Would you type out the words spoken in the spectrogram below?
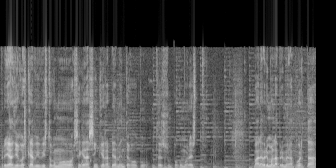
Pero ya os digo, es que habéis visto cómo se queda sin que rápidamente Goku. Entonces es un poco molesto. Vale, abrimos la primera puerta.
